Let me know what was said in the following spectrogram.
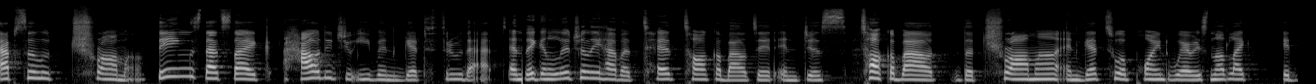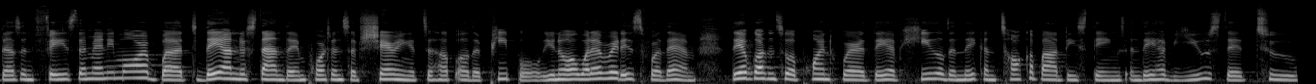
absolute trauma, things that's like, how did you even get through that? And they can literally have a TED talk about it and just talk about the trauma and get to a point where it's not like it doesn't faze them anymore, but they understand the importance of sharing it to help other people, you know, whatever it is for them. They have gotten to a point where they have healed and they can talk about these things and they have used it to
